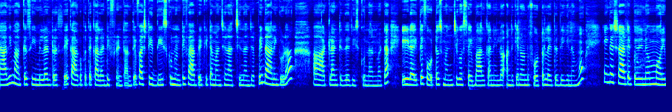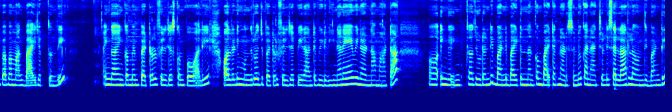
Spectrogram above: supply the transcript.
నాది మా అక్క సిమిలర్ డ్రెస్సే కాకపోతే కలర్ డిఫరెంట్ అంతే. ఫస్ట్ ఇది తీసుకుని ఉంటే ఫ్యాబ్రిక్ ఇట్లా మంచిగా నచ్చిందని చెప్పి దానికి కూడా అట్లాంటిదే తీసుకున్నాను అనమాట ఈడైతే ఫొటోస్ మంచిగా వస్తాయి బాల్కనీలో. అందుకే రెండు ఫోటోలు అయితే దిగినాము. ఇంకా స్టార్ట్ అయిపోయినాము. మోని పాప మాకు బాయ్ చెప్తుంది. ఇంకా ఇంకా మేము పెట్రోల్ ఫిల్ చేసుకొని పోవాలి. ఆల్రెడీ ముందు రోజు పెట్రోల్ ఫిల్ చేపిరా అంటే వీడు విననే వినడు నా మాట. ఇంకా ఇంకా చూడండి బండి బయట ఉందనుకో బయటకు నడుస్తుండు. కానీ యాక్చువల్లీ సెల్లార్లో ఉంది బండి.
